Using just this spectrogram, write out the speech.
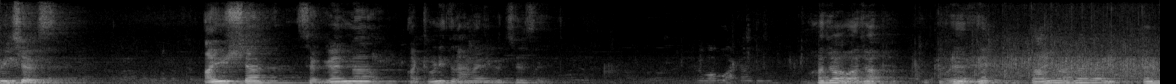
पिक्चर्स आयुष्यात सगळ्यांना आठवणीत राहणारी पिक्चर्स आहेत. वाजवा वाजवा. हे हे टाळी वाजवायला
